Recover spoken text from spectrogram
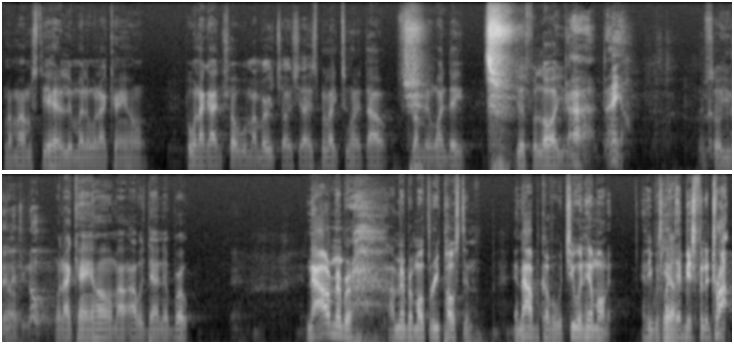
My mama still had a little money when I came home. But when I got in trouble with my murder charge, it's been like two hundred thousand something in one day just for lawyers. God damn. So you know, when I came home, I, I was down there broke. Now I remember, I remember Mo three posting an album cover with you and him on it, and he was like, Yeah. "That bitch finna drop."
